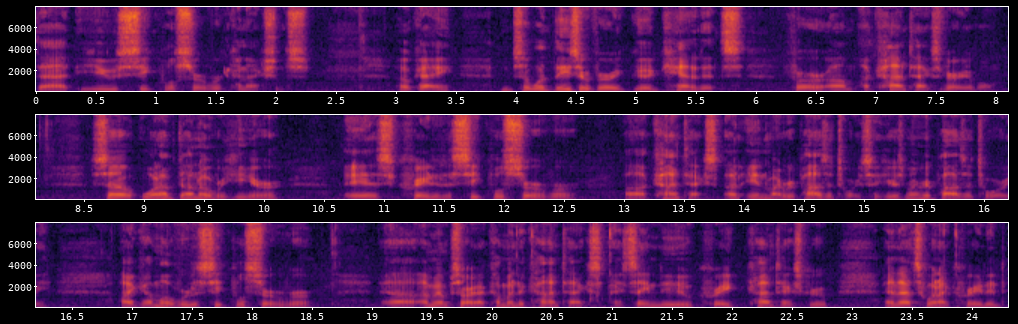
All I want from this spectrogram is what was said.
that use SQL Server connections. Okay, so what these are very good candidates for um, a context variable. So what I've done over here is created a SQL Server uh, context in my repository. So here's my repository. I come over to SQL Server. Uh, I mean, I'm sorry, I come into context. I say new, create context group, and that's when I created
